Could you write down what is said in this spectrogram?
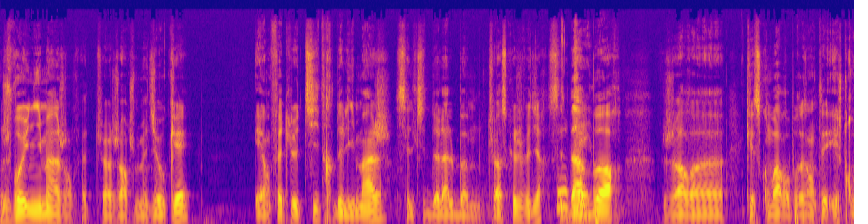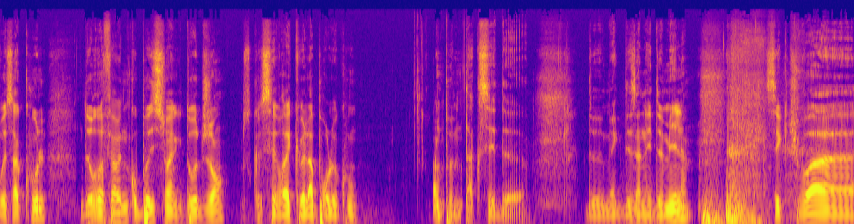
je vois une image, en fait. Tu vois, genre, je me dis, ok. Et en fait, le titre de l'image, c'est le titre de l'album. Tu vois ce que je veux dire? C'est d'abord, genre, euh, qu'est-ce qu'on va représenter. Et je trouvais ça cool de refaire une composition avec d'autres gens. Parce que c'est vrai que là, pour le coup, on peut me taxer de, de mec des années 2000. c'est que tu vois. euh,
